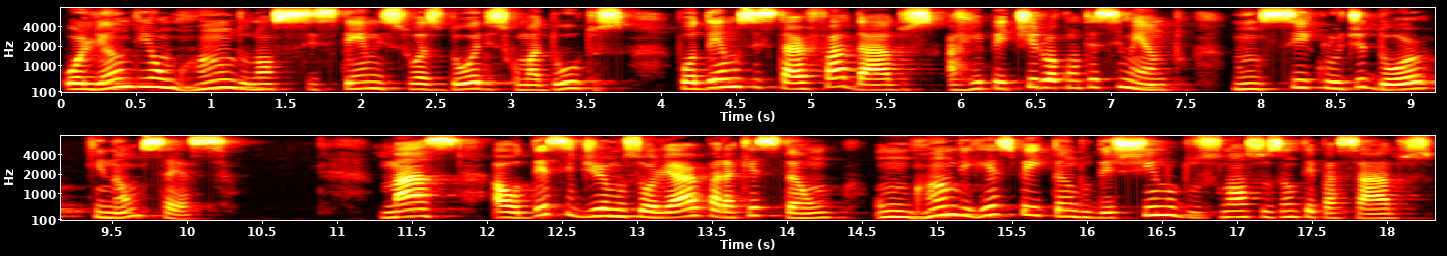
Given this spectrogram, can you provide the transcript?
olhando e honrando nosso sistema e suas dores como adultos, podemos estar fadados a repetir o acontecimento num ciclo de dor que não cessa. Mas, ao decidirmos olhar para a questão, honrando e respeitando o destino dos nossos antepassados,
